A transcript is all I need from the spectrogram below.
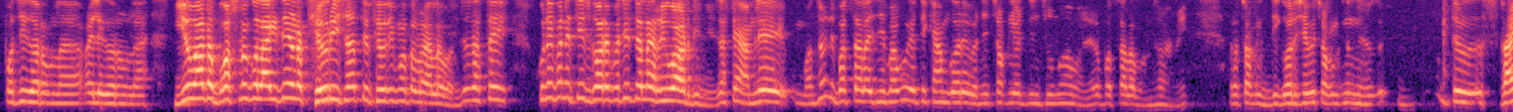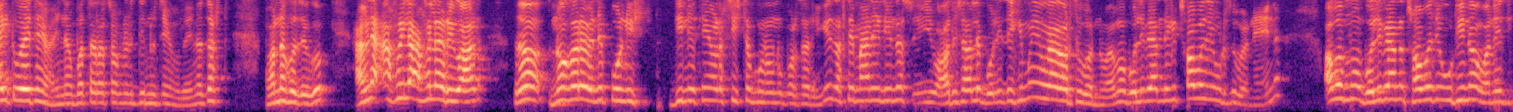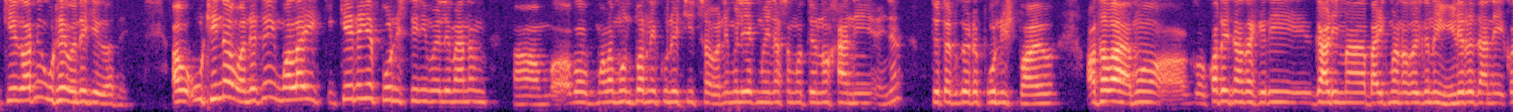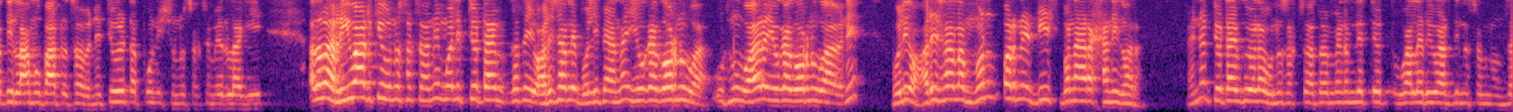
पछि गरौँला अहिले गरौँला। योबाट बस्नको लागि चाहिँ एउटा थ्योरी छ त्यो थ्योरी म तपाईँहरूलाई भन्छु। जस्तै कुनै पनि चिज गरेपछि त्यसलाई रिवार्ड दिने। जस्तै हामीले भन्छौँ नि बच्चालाई चाहिँ बाबु यति काम गऱ्यो भने चक्लेट दिन्छु म भनेर बच्चालाई भन्छौँ हामी। र चक्लेट गरिसकेपछि चक्लेट पनि त्यो राइट वे चाहिँ होइन। बच्चालाई चक्लेट दिनु चाहिँ हुँदैन। जस्ट भन्न खोजेको हामीले आफैले आफैलाई रिवार्ड र नगऱ्यो भने पोनिस दिने चाहिँ एउटा सिस्टम बनाउनु पर्छ अरे कि। जस्तै मानिलिनुहोस् यो हरि सरले भोलिदेखि म योगा गर्छु भन्नुभयो। म भोलि बिहानदेखि छ बजी उठ्छु भने होइन? अब म भोलि बिहान छ बजी उठिनँ भने के गर्ने? उठेँ भने के गर्ने? अब उठिनँ भने चाहिँ मलाई के न के पोनिस दिने मैले मानौँ अब मलाई मनपर्ने कुनै चिज छ भने मैले एक महिनासम्म त्यो नखाने होइन? त्यो तपाईँको एउटा पोनिस्ट भयो। अथवा म कतै जाँदाखेरि गाडीमा बाइकमा नगइकन हिँडेर जाने कति लामो बाटो छ भने त्यो एउटा पोनिस्ट हुनसक्छ मेरो लागि। अथवा रिवार्ड के हुनसक्छ भने मैले त्यो टाइम जस्तै हरि सरले भोलि बिहान योगा गर्नुभयो उठ्नु भयो र योगा गर्नुभयो भने भोलि हरि सरलाई मनपर्ने डिस बनाएर खाने गर होइन? त्यो टाइपको एउटा हुनसक्छ अथवा म्याडमले त्यो उहाँलाई रिवार्ड दिन सक्नुहुन्छ।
